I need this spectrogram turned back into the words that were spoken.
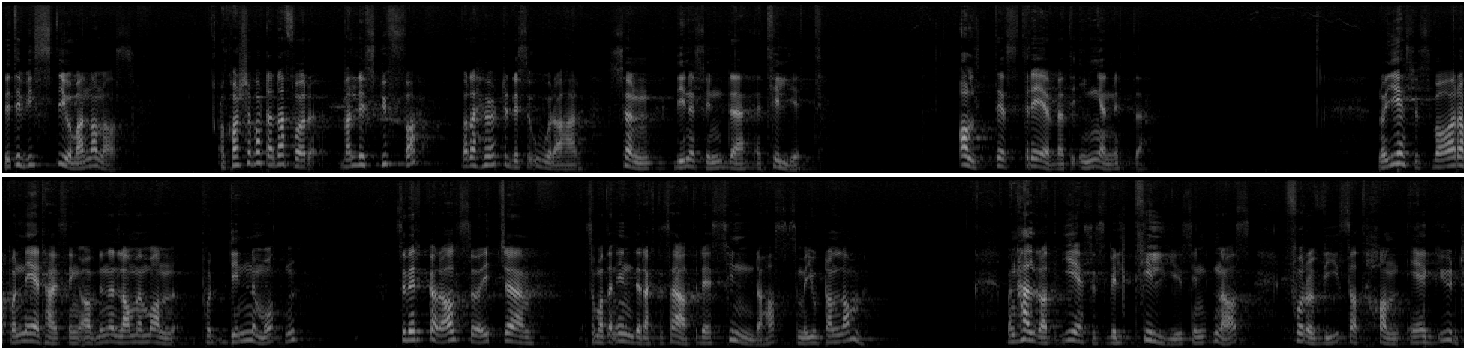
Dette visste jo vennene hans. Og Kanskje ble de derfor veldig skuffa når de hørte disse ordene her. Sønn, dine synder er tilgitt. Alt det strevet til ingen nytte. Når Jesus svarer på nedheising av denne lamme mannen på denne måten, så virker det altså ikke som at han indirekte sier at det er synda hans som har gjort han lam men heller at Jesus vil tilgi syndene hans for å vise at han er Gud.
